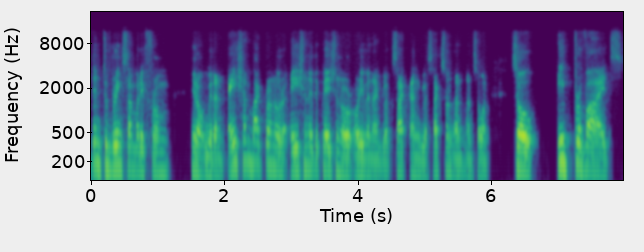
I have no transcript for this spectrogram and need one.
then to bring somebody from you know with an Asian background or Asian education or, or even Anglo-Saxon and, and so on. So it provides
